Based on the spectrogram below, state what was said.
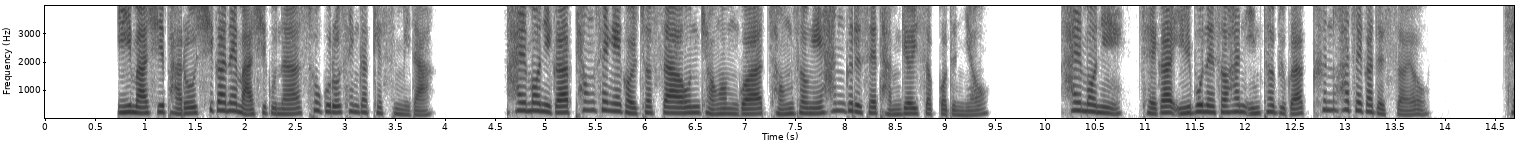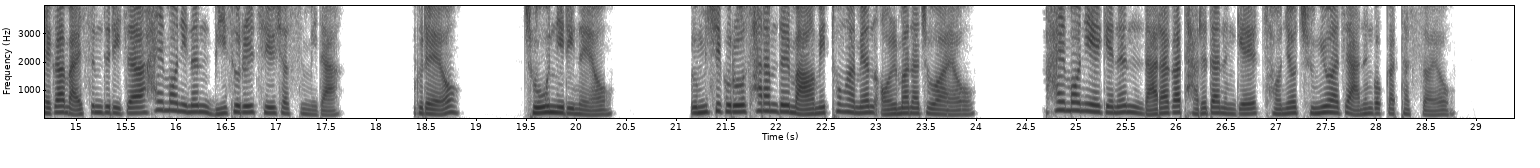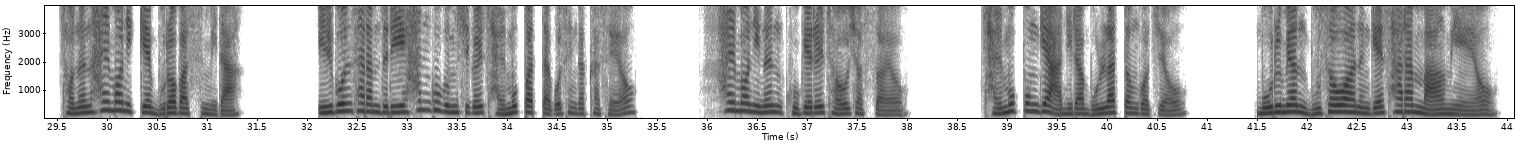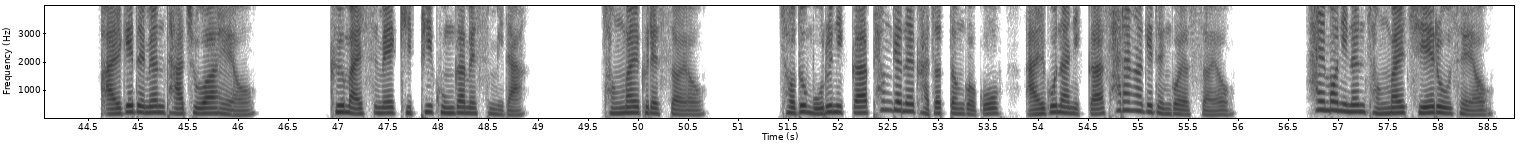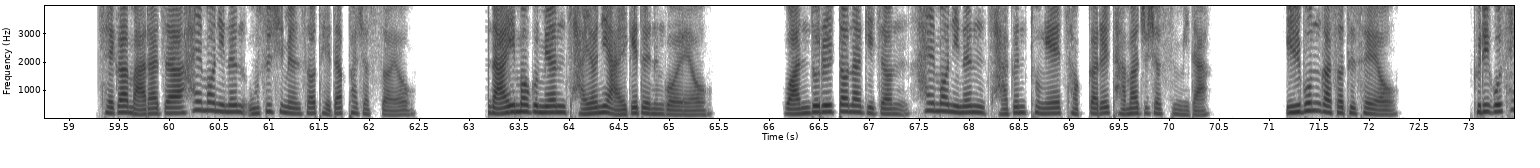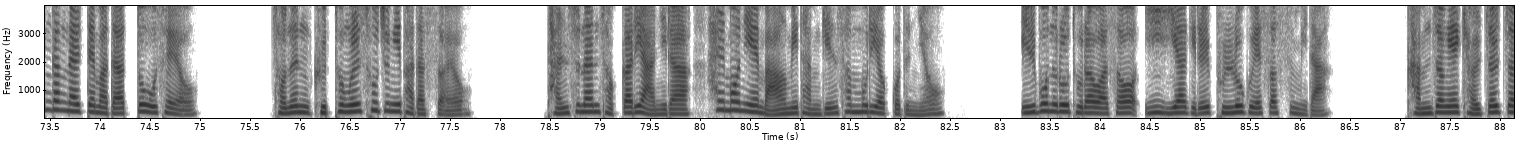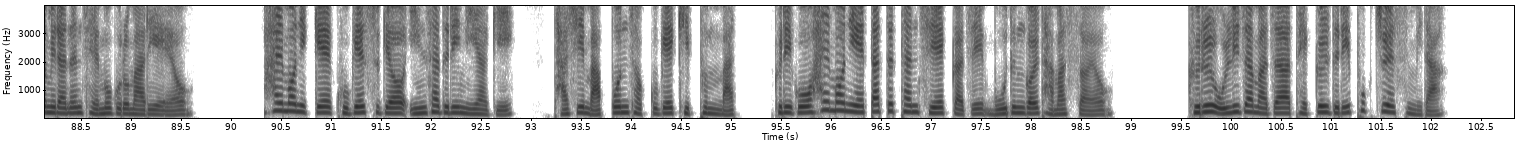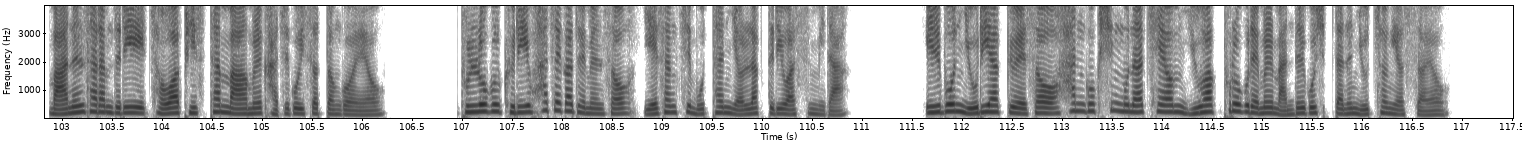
이 맛이 바로 시간의 맛이구나 속으로 생각했습니다. 할머니가 평생에 걸쳐 쌓아온 경험과 정성이 한 그릇에 담겨 있었거든요. 할머니, 제가 일본에서 한 인터뷰가 큰 화제가 됐어요. 제가 말씀드리자 할머니는 미소를 지으셨습니다. 그래요? 좋은 일이네요. 음식으로 사람들 마음이 통하면 얼마나 좋아요. 할머니에게는 나라가 다르다는 게 전혀 중요하지 않은 것 같았어요. 저는 할머니께 물어봤습니다. 일본 사람들이 한국 음식을 잘못 봤다고 생각하세요? 할머니는 고개를 저으셨어요. 잘못 본 게 아니라 몰랐던 거지요. 모르면 무서워하는 게 사람 마음이에요. 알게 되면 다 좋아해요. 그 말씀에 깊이 공감했습니다. 정말 그랬어요. 저도 모르니까 편견을 가졌던 거고 알고 나니까 사랑하게 된 거였어요. 할머니는 정말 지혜로우세요. 제가 말하자 할머니는 웃으시면서 대답하셨어요. 나이 먹으면 자연히 알게 되는 거예요. 완도를 떠나기 전 할머니는 작은 통에 젓갈을 담아주셨습니다. 일본 가서 드세요. 그리고 생각날 때마다 또 오세요. 저는 그 통을 소중히 받았어요. 단순한 젓갈이 아니라 할머니의 마음이 담긴 선물이었거든요. 일본으로 돌아와서 이 이야기를 블로그에 썼습니다. 감정의 결절점이라는 제목으로 말이에요. 할머니께 고개 숙여 인사드린 이야기, 다시 맛본 젓국의 깊은 맛, 그리고 할머니의 따뜻한 지혜까지 모든 걸 담았어요. 글을 올리자마자 댓글들이 폭주했습니다. 많은 사람들이 저와 비슷한 마음을 가지고 있었던 거예요. 블로그 글이 화제가 되면서 예상치 못한 연락들이 왔습니다. 일본 요리학교에서 한국 식문화 체험 유학 프로그램을 만들고 싶다는 요청이었어요.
